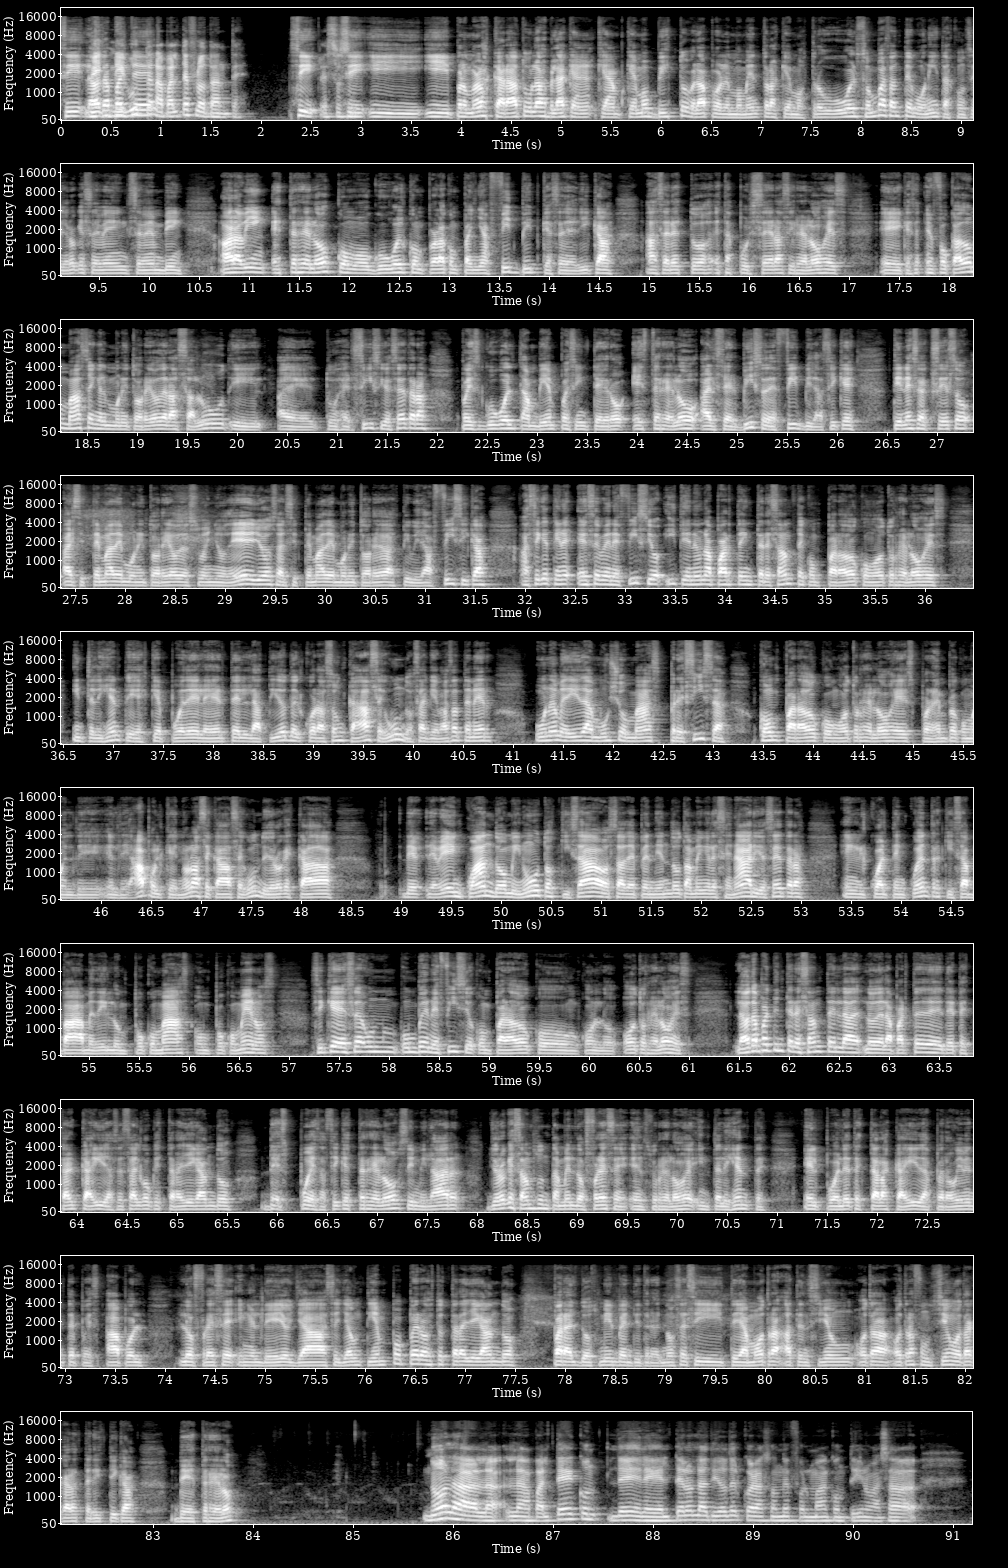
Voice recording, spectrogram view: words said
Sí, la me, otra parte... me gusta la parte flotante. Sí, eso sí, y, y, por lo menos las carátulas, ¿verdad? Que, que, hemos visto, ¿verdad? Por el momento las que mostró Google son bastante bonitas, considero que se ven, se ven bien. Ahora bien, este reloj, como Google compró la compañía Fitbit, que se dedica a hacer estos, estas pulseras y relojes eh, que enfocado más en el monitoreo de la salud y eh, tu ejercicio, etcétera, pues Google también pues integró este reloj al servicio de Fitbit, así que tienes acceso al sistema de monitoreo de sueño de ellos, al sistema de monitoreo de actividad física, así que tiene ese beneficio y tiene una parte interesante comparado con otros relojes inteligentes y es que puede leerte el latido del corazón cada segundo, o sea que vas a tener una medida mucho más precisa comparado con otros relojes, por ejemplo, como el de, el de Apple, que no lo hace cada segundo, yo creo que es cada de, vez en cuando, minutos quizás, o sea, dependiendo también el escenario, etcétera, en el cual te encuentres, quizás va a medirlo un poco más o un poco menos. Así que ese es un, beneficio comparado con, con los otros relojes. La otra parte interesante es lo de la parte de detectar caídas. Es algo que estará llegando después. Así que este reloj similar, yo creo que Samsung también lo ofrece en sus relojes inteligentes, el poder detectar las caídas. Pero obviamente pues Apple lo ofrece en el de ellos ya hace ya un tiempo. Pero esto estará llegando para el 2023. No sé si te llamó otra atención, otra, otra función, otra característica de este reloj. No, la, la, parte de leerte los latidos del corazón de forma continua. Esa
